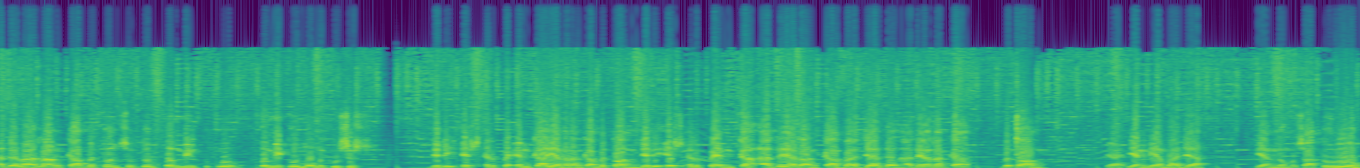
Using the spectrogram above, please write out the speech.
adalah rangka beton struktur pemikul pemikul momen khusus jadi SRPMK yang rangka beton. Jadi SRPMK ada yang rangka baja dan ada yang rangka beton. Ya, yang ini yang baja. Yang nomor satu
